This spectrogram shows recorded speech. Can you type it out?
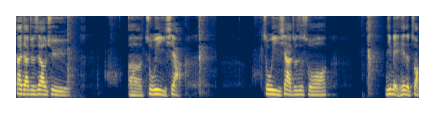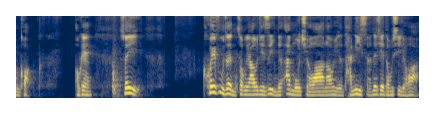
大家就是要去。呃，注意一下，注意一下，就是说你每天的状况，OK，所以恢复这很重要，尤其是你的按摩球啊，然后你的弹力绳那些东西的话，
